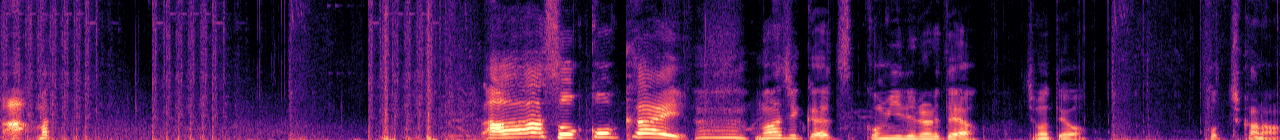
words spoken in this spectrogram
あ、まっ、あー、そこかいマジかよ、突っ込み入れられたよ。ちょ待ってよ。こっちかない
